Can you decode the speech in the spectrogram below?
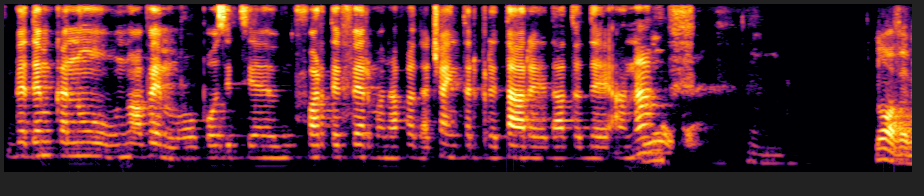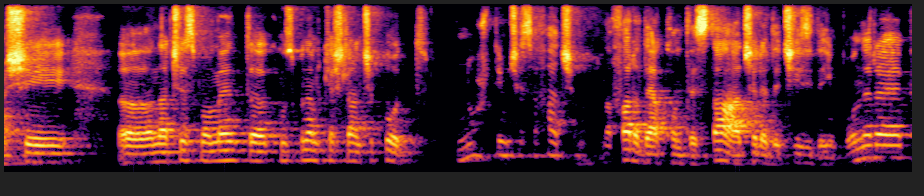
Vedem că nu, nu avem o poziție foarte fermă în afară de acea interpretare dată de ANAF. Nu avem și uh, în acest moment, uh, cum spuneam chiar și la început, nu știm ce să facem. În afară de a contesta acele decizii de impunere,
